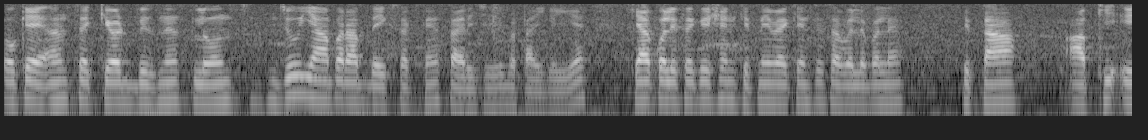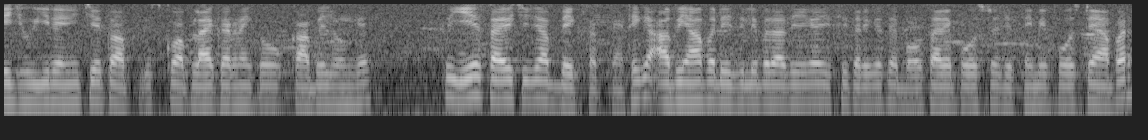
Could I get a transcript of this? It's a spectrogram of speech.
okay unsecured business loans जो यहाँ पर आप देख सकते हैं, सारी चीज़ें बताई गई है। क्या क्वालिफिकेशन कितने वैकेंसीज अवेलेबल हैं? कितना आपकी एज हुई रहनी चाहिए तो आप इसको अप्लाई करने को काबिल होंगे। तो ये सारी चीज़ें आप देख सकते हैं, ठीक है? अब यहाँ पर इजीली बता दिएगा इसी तरीके से बहुत सारे पोस्ट है, जितने भी पोस्ट है यहाँ पर।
